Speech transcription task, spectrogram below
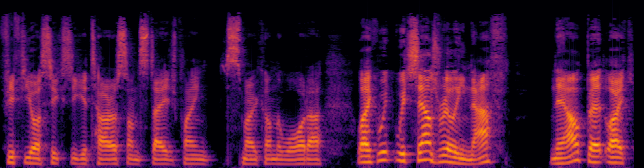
50 or 60 guitarists on stage playing Smoke on the Water. Like, which, which sounds really naff now, but like,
